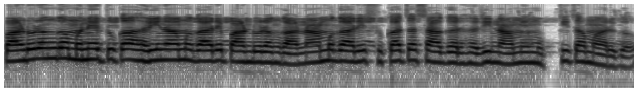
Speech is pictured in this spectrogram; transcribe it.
पांडुरंग म्हणे तुका हरिनाम गारे पांडुरंगा. नाम गारे सुखाचा सागर हरिनामे मुक्तीचा मार्ग.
